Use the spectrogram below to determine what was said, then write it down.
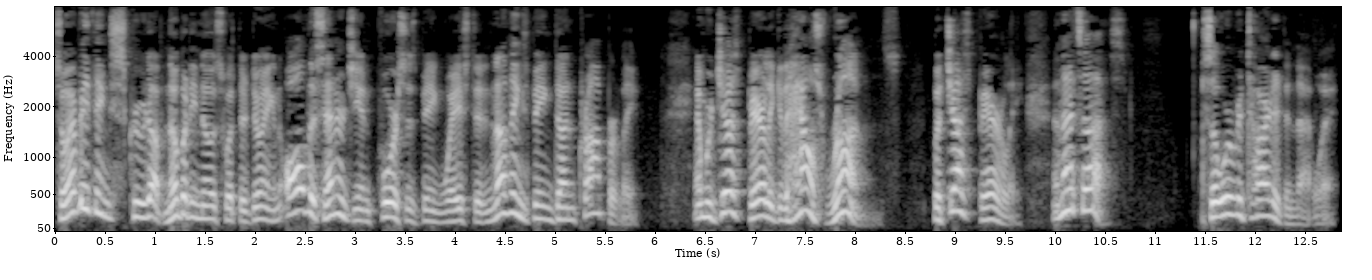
So everything's screwed up. Nobody knows what they're doing, and all this energy and force is being wasted, and nothing's being done properly. And we're just barely, the house runs, but just barely. And that's us. So we're retarded in that way.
